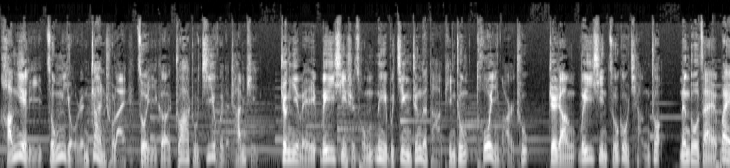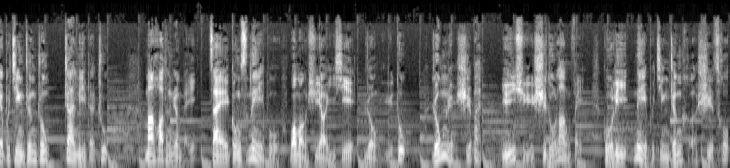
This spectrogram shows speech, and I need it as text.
行业里总有人站出来做一个抓住机会的产品。正因为微信是从内部竞争的打拼中脱颖而出，这让微信足够强壮，能够在外部竞争中站立得住。马化腾认为，在公司内部往往需要一些冗余度，容忍失败，允许适度浪费，鼓励内部竞争和试错。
